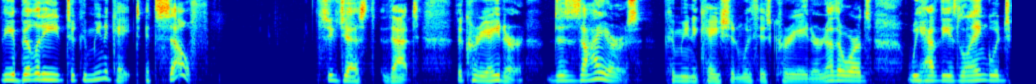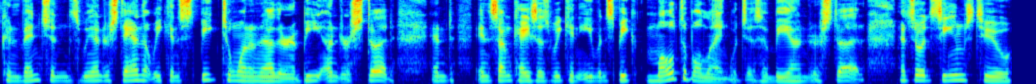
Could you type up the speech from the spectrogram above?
The ability to communicate itself suggests that the creator desires communication with his creator. In other words, we have these language conventions. We understand that we can speak to one another and be understood. And in some cases, we can even speak multiple languages and be understood. And so it seems to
